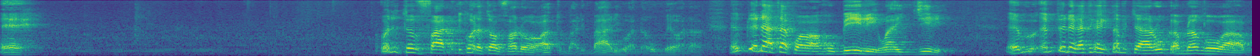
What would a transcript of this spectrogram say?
Eh Kwani nitoe mfano? Nilikuwa natoa mfano wa watu mbalimbali wanaume wanawake hem twende hata kwa wahubiri wa injili. Hem twende katika kitabu cha Luka mlango wa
